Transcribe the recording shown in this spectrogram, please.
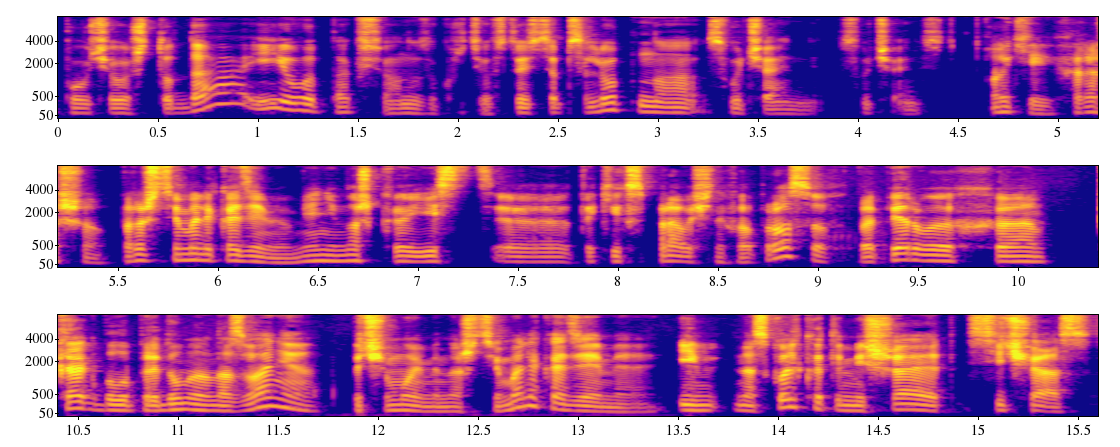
получилось, что да, и вот так все оно закрутилось. То есть абсолютно случайный, случайность. Окей, хорошо. Про HTML Академию. У меня немножко есть э, таких справочных вопросов. Во-первых, э, как было придумано название, почему именно HTML Академия, и насколько это мешает сейчас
